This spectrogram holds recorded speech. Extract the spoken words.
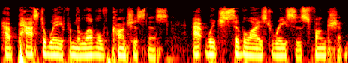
have passed away from the level of consciousness at which civilized races function,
